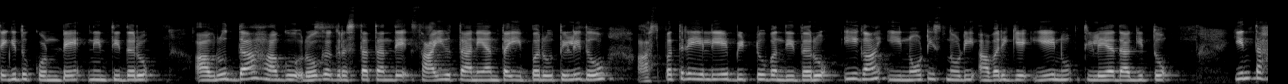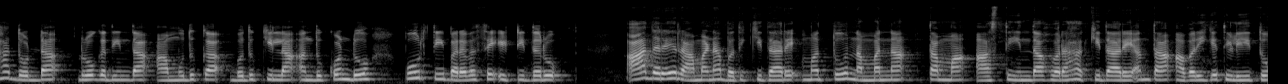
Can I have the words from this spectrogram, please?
ತೆಗೆದುಕೊಂಡೇ ನಿಂತಿದ್ದರು. ಆ ವೃದ್ಧ ಹಾಗೂ ರೋಗಗ್ರಸ್ತ ತಂದೆ ಸಾಯುತ್ತಾನೆ ಅಂತ ಇಬ್ಬರು ತಿಳಿದು ಆಸ್ಪತ್ರೆಯಲ್ಲಿಯೇ ಬಿಟ್ಟು ಬಂದಿದ್ದರು. ಈಗ ಈ ನೋಟಿಸ್ ನೋಡಿ ಅವರಿಗೆ ಏನು ತಿಳಿಯದಾಗಿತ್ತು? ಇಂತಹ ದೊಡ್ಡ ರೋಗದಿಂದ ಆ ಮುದುಕ ಬದುಕಿಲ್ಲ ಅಂದುಕೊಂಡು ಪೂರ್ತಿ ಭರವಸೆ ಇಟ್ಟಿದ್ದರು. ಆದರೆ ರಾಮಣ್ಣ ಬದುಕಿದ್ದಾರೆ ಮತ್ತು ನಮ್ಮನ್ನ ತಮ್ಮ ಆಸ್ತಿಯಿಂದ ಹೊರಹಾಕಿದ್ದಾರೆ ಅಂತ ಅವರಿಗೆ ತಿಳಿಯಿತು.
